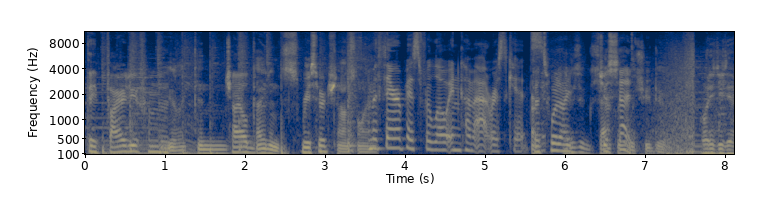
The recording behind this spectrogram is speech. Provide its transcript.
They fired you from the You're like in Child guidance research? counseling. I'm a therapist for low income at risk kids. That's what That I is exactly just said. what you do. What did you do?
